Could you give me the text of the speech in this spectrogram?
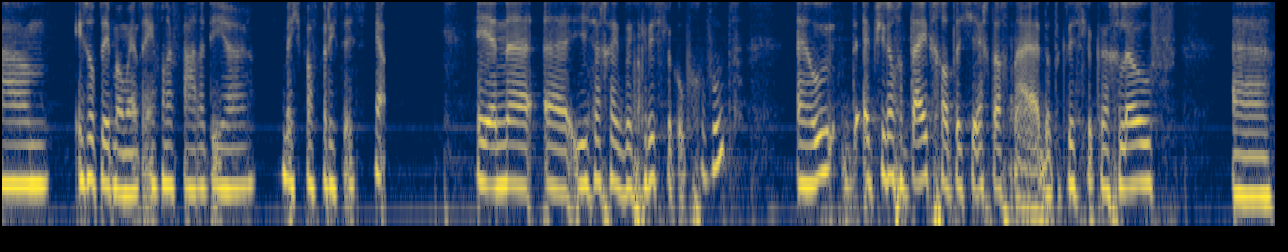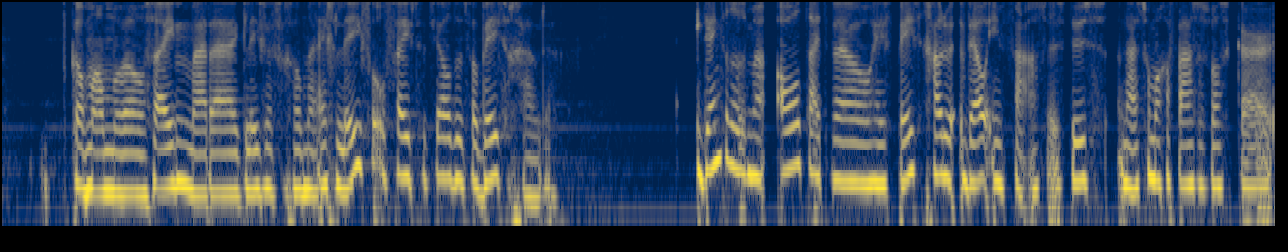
Um, is op dit moment een van de verhalen die een beetje favoriet is. Ja. En uh, uh, je zegt, ik ben christelijk opgevoed. En hoe, heb je nog een tijd gehad dat je echt dacht... nou ja, dat christelijke geloof... kan me allemaal wel zijn... maar ik leef even gewoon mijn eigen leven... of heeft het je altijd wel bezig gehouden? Ik denk dat het me altijd wel heeft bezig gehouden. Wel in fases. Dus nou, sommige fases was ik er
